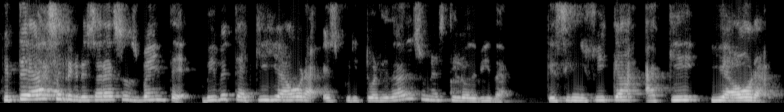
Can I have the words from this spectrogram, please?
¿Qué te hace regresar a esos 20? Vívete aquí y ahora. Espiritualidad es un estilo de vida que significa aquí y ahora.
